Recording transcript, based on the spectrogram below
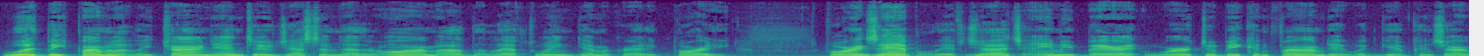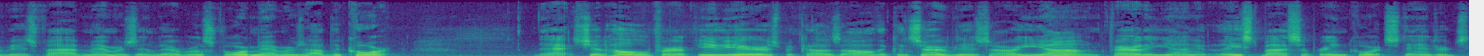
would be permanently turned into just another arm of the left wing Democratic Party. For example, if Judge Amy Barrett were to be confirmed, it would give conservatives five members and liberals four members of the court. That should hold for a few years because all the conservatives are young, fairly young at least by Supreme Court standards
